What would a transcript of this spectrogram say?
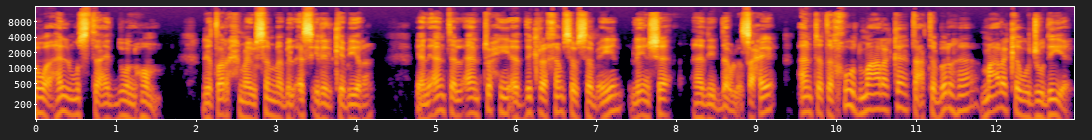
هو هل مستعدون هم لطرح ما يسمى بالأسئلة الكبيرة؟ يعني أنت الآن تحيي الذكرى 75 لإنشاء هذه الدولة صحيح؟ أنت تخوض معركة تعتبرها معركة وجودية.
